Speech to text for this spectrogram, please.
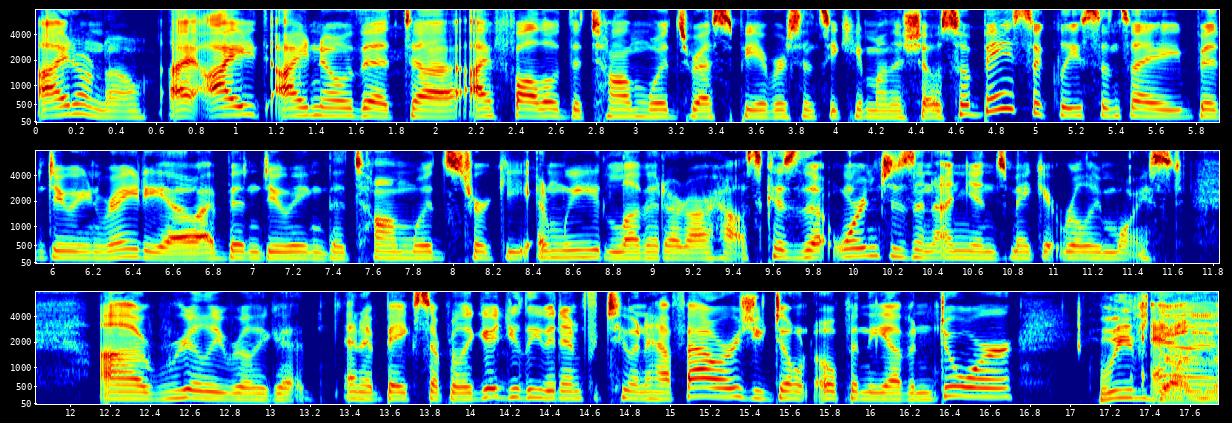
I don't know. I I, I know that uh, I followed the Tom Woods recipe ever since he came on the show. So basically, since I've been doing radio, I've been doing the Tom Woods turkey, and we love it at our house because the oranges and onions make it really moist. Uh, really, really good, and it bakes up really good. You leave it in for two and a half hours. You don't open the oven door. We've done and,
